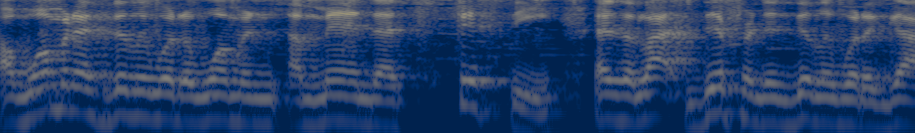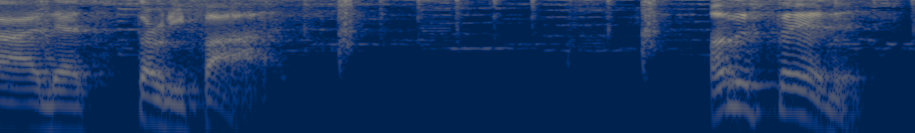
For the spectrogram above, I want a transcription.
A woman that's dealing with a woman, a man that's 50, is a lot different than dealing with a guy that's 35. Understand this.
